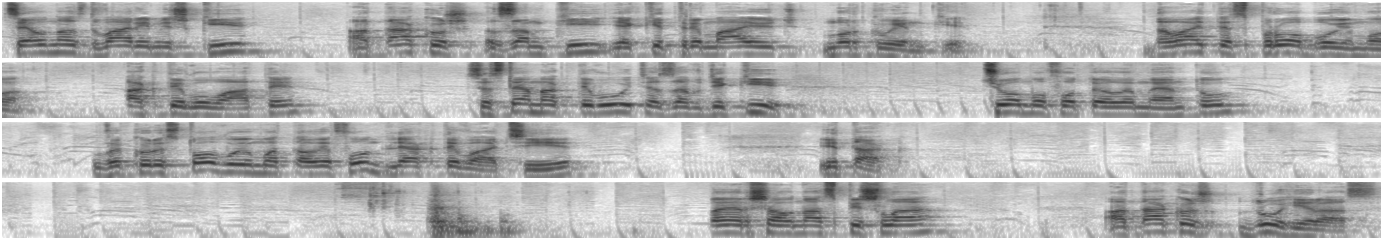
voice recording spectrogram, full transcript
Це у нас два ремішки, а також замки, які тримають морквинки. Давайте спробуємо активувати. Система активується завдяки цьому фотоелементу. Використовуємо телефон для активації. І так. Перша у нас пішла, а також другий раз.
